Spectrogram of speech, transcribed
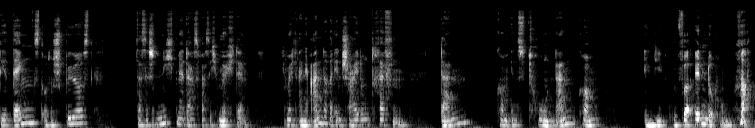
dir denkst oder spürst, das ist nicht mehr das, was ich möchte, ich möchte eine andere Entscheidung treffen, dann komm ins Tun, dann komm in die Veränderung. Ha,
